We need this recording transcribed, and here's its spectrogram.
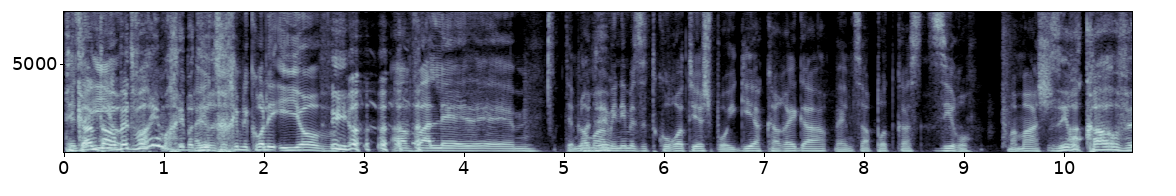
תיקנת. הרבה דברים, אחי, היו בדרך. צריכים לקרוא לי איוב. אבל אה, אתם לא. מאמינים איזה תקורות יש פה. הגיע כרגע, באמצע הפודקאסט, זירו. ממש. זירו קר ו...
